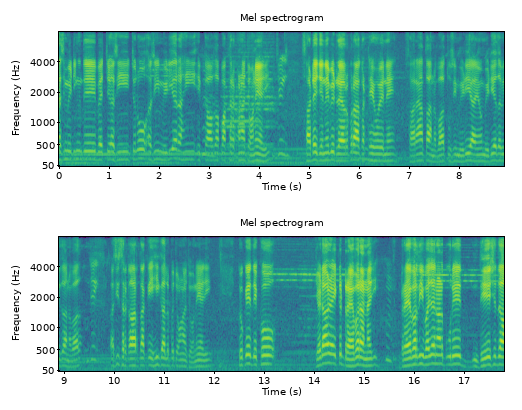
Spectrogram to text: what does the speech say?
ਇਸ ਮੀਟਿੰਗ ਦੇ ਵਿੱਚ ਅਸੀਂ ਚਲੋ ਅਸੀਂ ਮੀਡੀਆ ਰਾਹੀਂ ਇੱਕ ਆਪਦਾ ਪੱਖ ਰੱਖਣਾ ਚਾਹੁੰਦੇ ਹਾਂ ਜੀ। ਜੀ। ਸਾਡੇ ਜਿੰਨੇ ਵੀ ਡਰਾਈਵਰ ਭਰਾ ਇਕੱਠੇ ਹੋਏ ਨੇ ਸਾਰਿਆਂ ਦਾ ਧੰਨਵਾਦ ਤੁਸੀਂ ਮੀਡੀਆ ਆਏ ਹੋ ਮੀਡੀਆ ਦਾ ਵੀ ਧੰਨਵਾਦ। ਜੀ। ਅਸੀਂ ਸਰਕਾਰ ਤੱਕ ਇਹੀ ਗੱਲ ਪਹੁੰਚਾਉਣਾ ਚਾਹੁੰਦੇ ਹਾਂ ਜੀ ਕਿਉਂਕਿ ਦੇਖੋ ਜਿਹੜਾ ਇੱਕ ਡਰਾਈਵਰ ਆ ਨਾ ਜੀ ਡਰਾਈਵਰ ਦੀ ਵਜ੍ਹਾ ਨਾਲ ਪੂਰੇ ਦੇਸ਼ ਦਾ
